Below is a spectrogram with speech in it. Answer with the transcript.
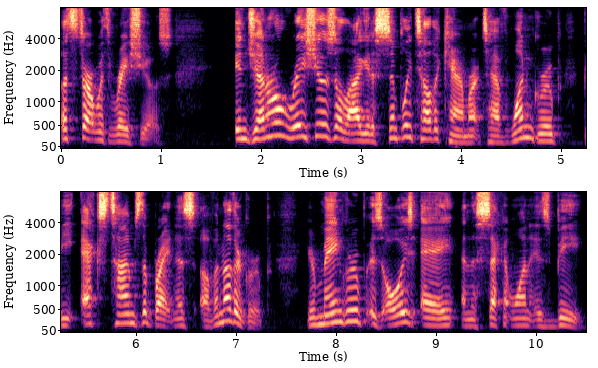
Let's start with ratios. In general, ratios allow you to simply tell the camera to have one group be X times the brightness of another group. Your main group is always A and the second one is B.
